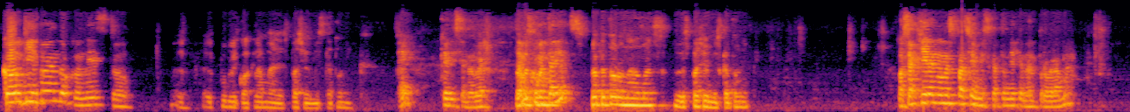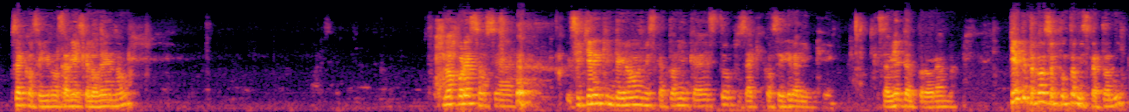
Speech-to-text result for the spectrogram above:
continuando con esto. El, el público aclama el espacio de Miskatonic. ¿eh? ¿Qué dicen? A ver, ¿tenemos comentarios? Pepe Toro nada más, el espacio de Miskatonic. O sea, ¿quieren un espacio de Miskatonic en el programa? O sea, conseguirnos a alguien que lo dé, ¿no? No, por eso, o sea, si quieren que integremos Miskatonic a esto, pues hay que conseguir a alguien que, que se aviente el programa. ¿Quieren que toquemos el punto Miskatonic?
